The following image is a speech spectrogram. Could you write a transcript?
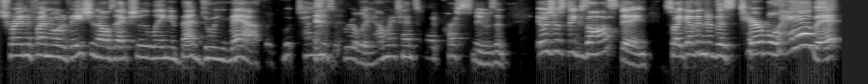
trying to find motivation, I was actually laying in bed doing math. Like, what time is it really? How many times can I press snooze? And it was just exhausting. So I got into this terrible habit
